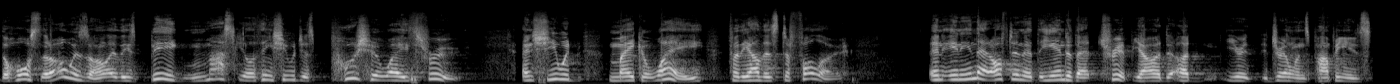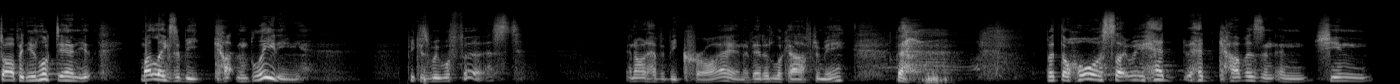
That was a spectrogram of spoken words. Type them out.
the horse that I was on, like these big, muscular things, she would just push her way through. And she would make a way for the others to follow. And, and in that, often at the end of that trip, you know, I'd, I'd, your adrenaline's pumping, you'd stop and you look down, you, my legs would be cut and bleeding because we were first. And I'd have a big cry, and Yvette would look after me. But, but the horse, like we had, had covers and, and shin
